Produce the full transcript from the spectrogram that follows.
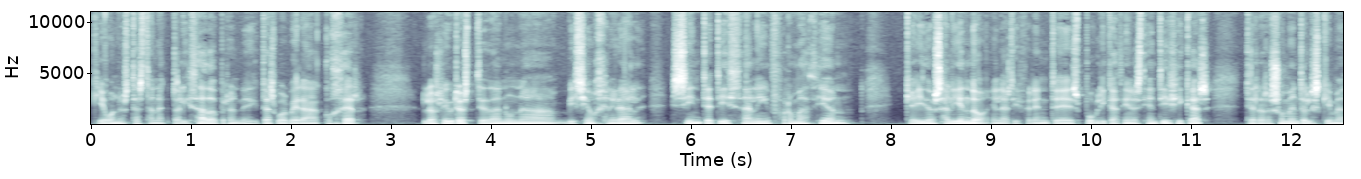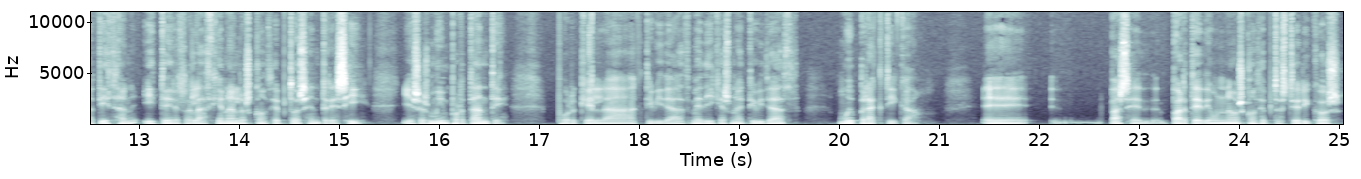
que igual no estás tan actualizado, pero necesitas volver a coger, los libros te dan una visión general, sintetizan la información que ha ido saliendo en las diferentes publicaciones científicas, te lo resumen, te lo esquematizan y te relacionan los conceptos entre sí. Y eso es muy importante, porque la actividad médica es una actividad muy práctica. Eh, pase, parte de unos conceptos teóricos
